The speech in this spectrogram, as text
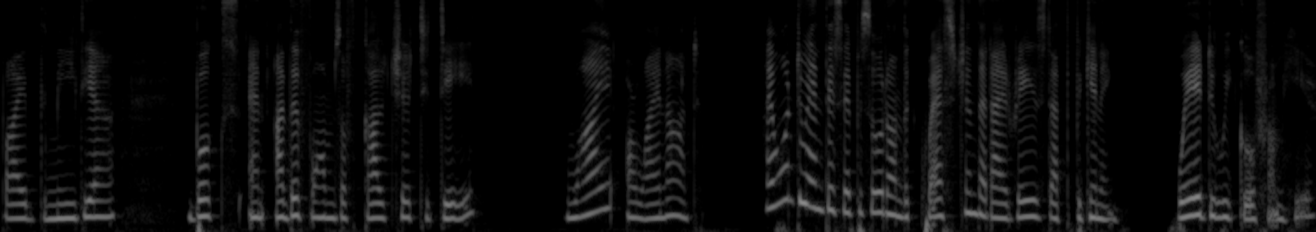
by the media, books, and other forms of culture today? Why or why not? I want to end this episode on the question that I raised at the beginning Where do we go from here?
